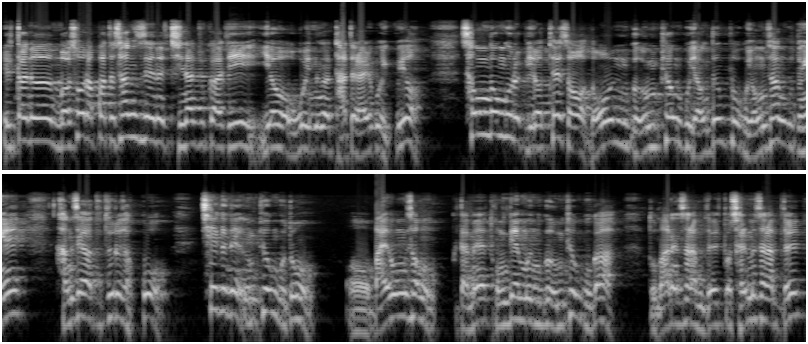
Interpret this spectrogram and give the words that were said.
일단은 뭐 서울 아파트 상승세는 지난주까지 이어오고 있는 건 다들 알고 있고요. 성동구를 비롯해서 노원구, 은평구, 영등포구, 용산구 등의 강세가 두드러졌고 최근에 은평구도 어, 마용성 그다음에 동대문구, 은평구가 또 많은 사람들 또 젊은 사람들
